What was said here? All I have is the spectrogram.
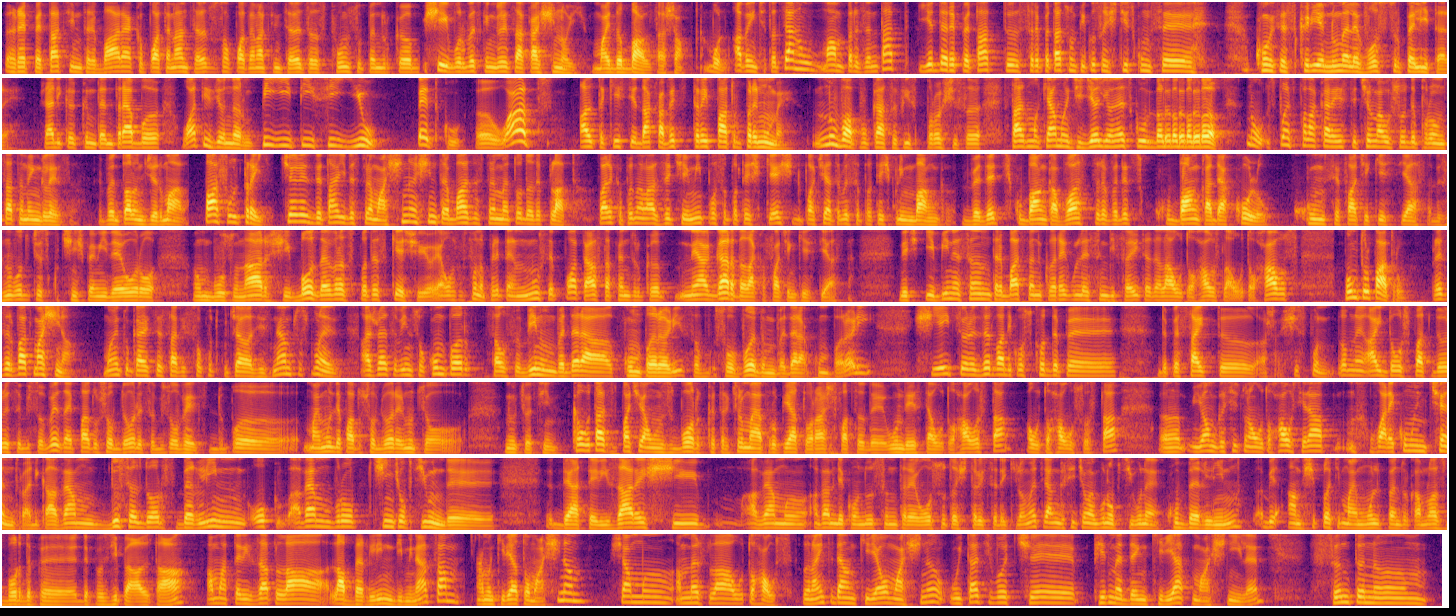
repetați întrebarea că poate n-a înțeles sau poate n-ați înțeles răspunsul pentru că și ei vorbesc engleza ca și noi, mai de balt așa. Bun, a venit cetățeanul, m-am prezentat, e de repetat, să repetați un pic să știți cum se, cum se scrie numele vostru pe litere. Adică când te întreabă what is your name, P-E-T-C-U, Petcu, uh, what? Altă chestie dacă aveți 3-4 prenume. Nu vă apucați să fiți proști și să stați, mă cheamă Gigel Ionescu, blablabla. Nu, spuneți pe la care este cel mai ușor de pronunțat în engleză, eventual în germană. Pasul 3. Cereți detalii despre mașină și întrebați despre metodă de plată. Pare că până la 10.000 poți să plătești cash și după aceea trebuie să plătești prin bancă. Vedeți cu banca voastră, vedeți cu banca de acolo, cum se face chestia asta. Deci nu vă duceți cu 15.000 de euro în buzunar și, boss, dar eu vreau să plătesc cash. Și eu o să spună, prieten, nu se poate asta pentru că ne agardă dacă facem chestia asta. Deci e bine să întrebați pentru că regulile sunt diferite de la autohouse la autohouse. Punctul 4. Rezervați mașina momentul în care este satisfăcut cu ce a zis neamțul, spune, aș vrea să vin să o cumpăr sau să vin în vederea cumpărării, să, să o văd în vederea cumpărării și ei ți-o rezervă, adică o scot de pe, de pe site uh, așa și spun, domne, ai 24 de ore să vii să o vezi, ai 48 de ore să vii să o vezi. După mai mult de 48 de ore nu ți-o, nu ți-o țin. Căutați după aceea un zbor către cel mai apropiat oraș față de unde este autohouse ăsta, autohouse-ul ăsta. Uh, eu am găsit un autohouse, era oarecum în centru, adică aveam Düsseldorf, Berlin, aveam vreo 5 opțiuni de, de aterizare și aveam, aveam de condus între 100 și 300 de kilometri, am găsit cea mai bună opțiune cu Berlin, Bine, am și plătit mai mult pentru că am luat zbor de pe, de pe o zi pe alta, am aterizat la, la Berlin dimineața, am închiriat o mașină, și am, am mers la Autohouse. Înainte de a închiria o mașină, uitați-vă ce firme de închiriat mașinile sunt în,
